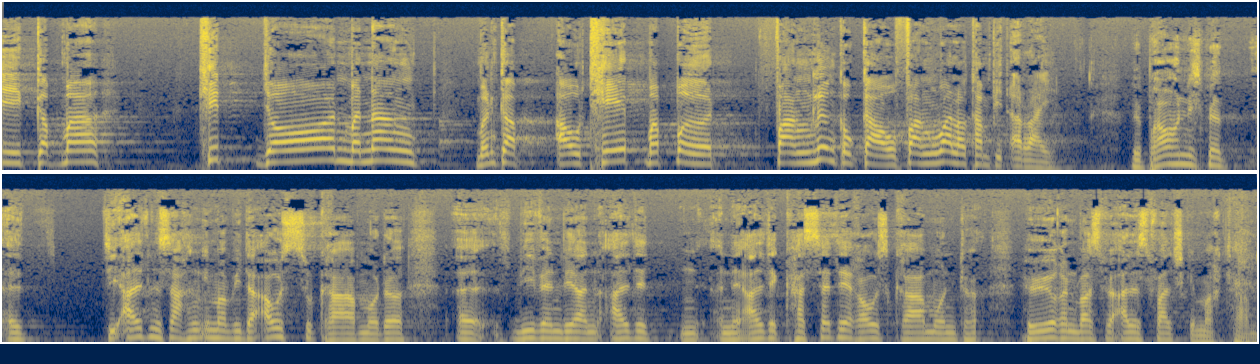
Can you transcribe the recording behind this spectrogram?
ดีตกลับมาคิดย้อนมานั่งเหมือนกับเอาเทปมาเปิดฟังเรื่องเก่าๆฟังว่าเราทำผิดอะไร Wir brauchen nicht mehr äh, die alten Sachen immer wieder auszugraben oder äh, wie wenn wir eine alte, eine alte Kassette rausgraben und hören, was wir alles falsch gemacht haben.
